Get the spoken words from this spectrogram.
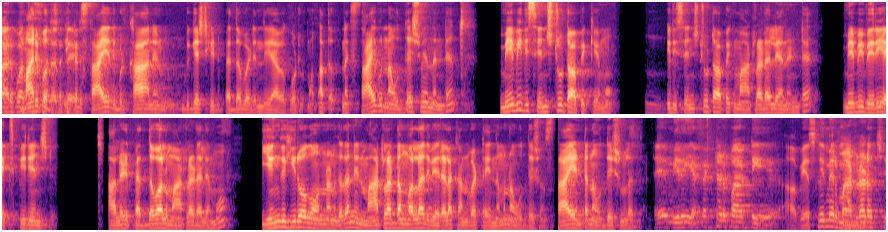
మారిపోతుంది. మారిపోతుంది. ఇక్కడ స్థాయి అది ఇప్పుడు కా నేను బిగ్గెస్ట్ హిట్ పెద్ద పడింది యాభై కోట్లు. మొత్తం నాకు స్థాయి నా ఉద్దేశం ఏంటంటే మేబీ ఇది సెన్సిటివ్ టాపిక్ ఏమో. Hmm. ఇది సెన్సిటివ్ టాపిక్ మాట్లాడాలి అని అంటే మేబీ వెరీ ఎక్స్పీరియన్స్డ్. ఆల్రెడీ పెద్దవాళ్ళు మాట్లాడాలేమో. యంగ్ హీరోగా ఉన్నాను కదా నేను మాట్లాడడం వల్ల అది వేరేలా కన్వర్ట్ అయిందేమో నా ఉద్దేశం స్థాయి అంటే నా ఉద్దేశం లేదు అంటే మీరు ఎఫెక్టెడ్ పార్టీ ఆబ్వియస్లీ మీరు మాట్లాడొచ్చు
